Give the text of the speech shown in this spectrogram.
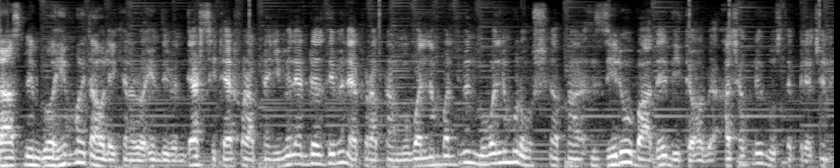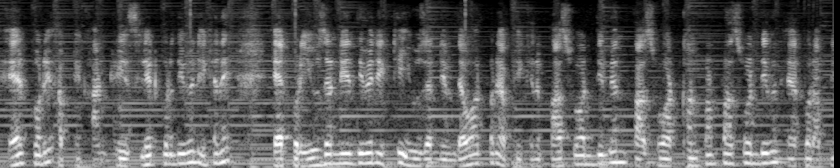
লাস্ট নেম রহিম হয়, তাহলে এখানে রহিম দিবেন। দ্যাটস ইট এরপর আপনার ইমেল অ্যাড্রেস দিবেন, এরপর আপনার মোবাইল নাম্বার দিবেন। মোবাইল নম্বর অবশ্যই আপনার জিরো বাদে দিতে হবে। আশা করি বুঝতে পেরেছেন। এরপরে আপনি কান্ট্রি সিলেক্ট করে দিবেন এখানে। এরপর ইউজার নেম দিবেন একটি। ইউজার নেম দেওয়ার পরে আপনি এখানে পাসওয়ার্ড দিবেন। পাসওয়ার্ড কনফার্ম পাসওয়ার্ড দিবেন। এরপর আপনি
